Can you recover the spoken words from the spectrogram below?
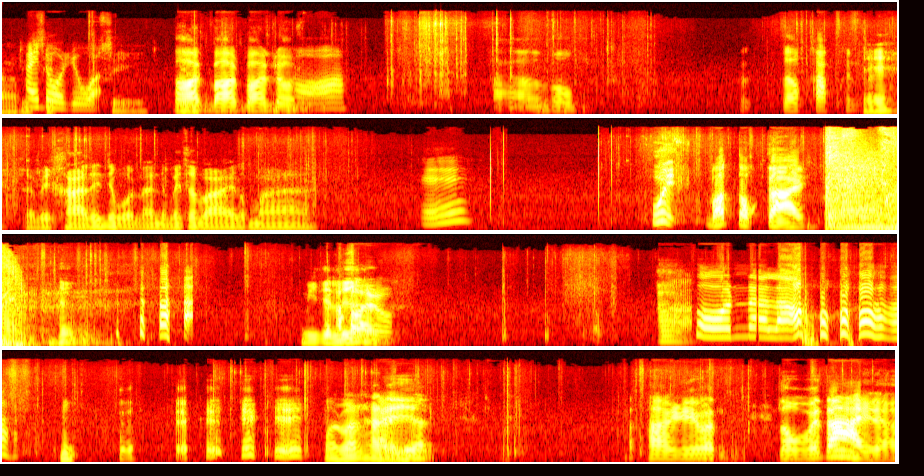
ามใครโดดอยู่อะสี่บอสบอสบอสโดดอ๋อสามมุมเรากลับขึ้นเอ๊ะอย่าไปคาเล่นอยู่บนนั้นเดี๋ยวไม่สบายลงมา เอ๊ะอุ้ยบอสตกตาย มีแต่เรื่องะไวะโซนอะเราวันวันๆหาแต่เรื่องทางนี้มันลงไม่ได้เหรอ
